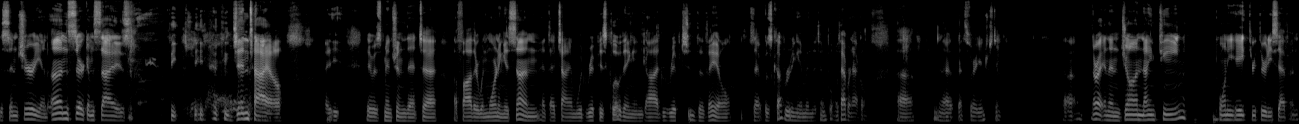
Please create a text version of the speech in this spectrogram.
The centurion, uncircumcised, the, the Gentile. He- It was mentioned that uh, a father, when mourning his son at that time, would rip his clothing, and God ripped the veil that was covering him in the temple, tabernacle. Uh, that, that's very interesting. Um, all right, and then John 19, 28 through 37.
